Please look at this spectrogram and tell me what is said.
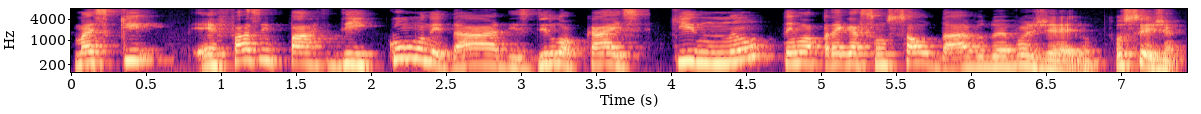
mas que é, fazem parte de comunidades, de locais que não têm uma pregação saudável do Evangelho. Ou seja,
